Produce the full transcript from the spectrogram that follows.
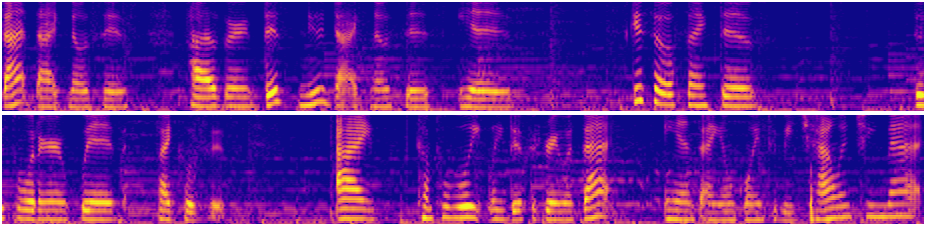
that diagnosis. However, this new diagnosis is schizoaffective disorder with psychosis. I completely disagree with that, and I am going to be challenging that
